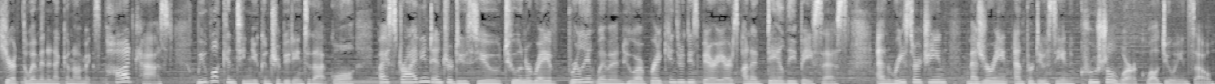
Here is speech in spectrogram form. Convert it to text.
Here at the Women in Economics podcast, we will continue contributing to that goal by striving to introduce you to an array of brilliant women who are breaking through these barriers on a daily basis and researching, measuring, and producing crucial work while doing so.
